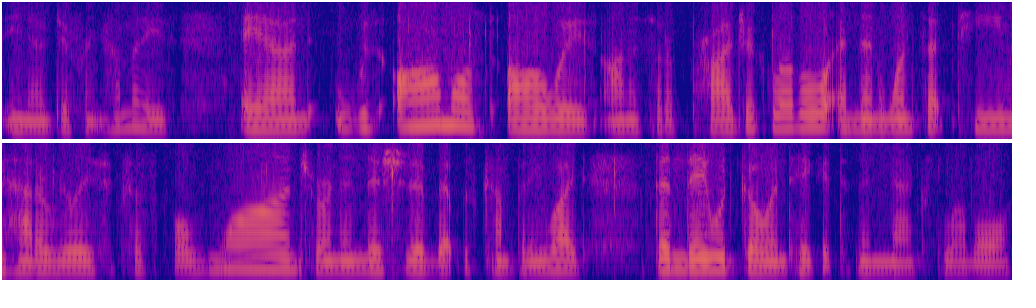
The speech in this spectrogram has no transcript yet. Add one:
you know different companies. And it was almost always on a sort of project level. And then once that team had a really successful launch or an initiative that was company wide then they would go and take it to the next level.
